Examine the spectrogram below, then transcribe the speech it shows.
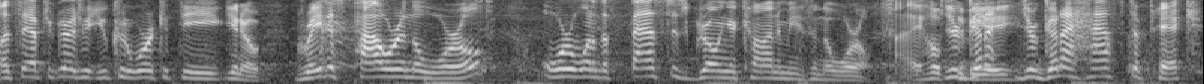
let's say after graduate, you could work at the, you know, greatest power in the world or one of the fastest growing economies in the world. I hope you're to gonna be- you're gonna have to pick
